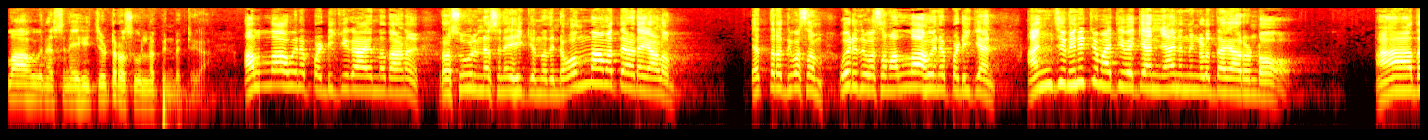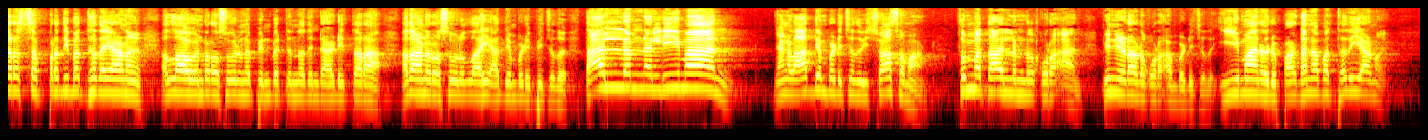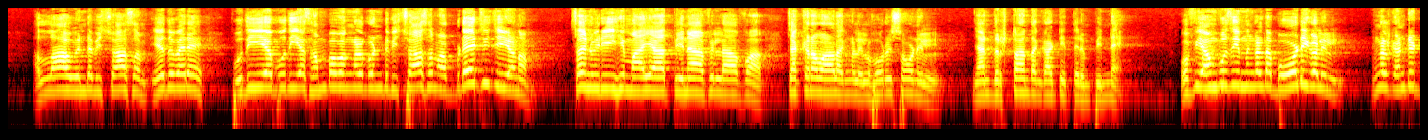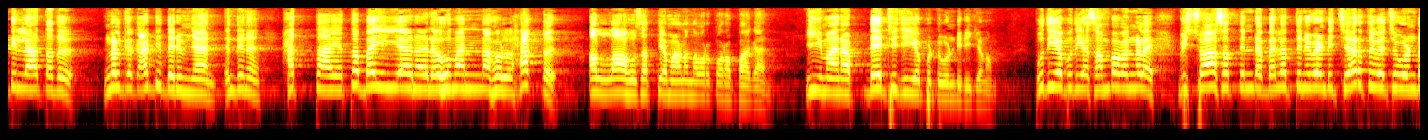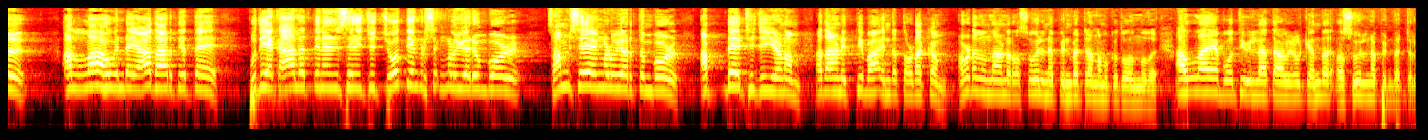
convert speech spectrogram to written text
അള്ളാഹുവിനെ സ്നേഹിച്ചിട്ട് റസൂലിനെ പിൻപറ്റുക. അള്ളാഹുവിനെ പഠിക്കുക എന്നതാണ് റസൂലിനെ സ്നേഹിക്കുന്നതിന്റെ ഒന്നാമത്തെ അടയാളം. എത്ര ദിവസം? ഒരു ദിവസം അള്ളാഹുവിനെ പഠിക്കാൻ. അഞ്ച് മിനിറ്റ് മാറ്റി വയ്ക്കാൻ ഞാനും നിങ്ങളും തയ്യാറുണ്ടോ? ആദർശ പ്രതിബദ്ധതയാണ് അള്ളാഹുവിന്റെ റസൂലിനെ പിൻപറ്റുന്നതിന്റെ അടിത്തറ. അതാണ് റസൂലുള്ളാഹി ആദ്യം പഠിപ്പിച്ചത്. താല്ലം ലീമാൻ ഞങ്ങൾ ആദ്യം പഠിച്ചത് വിശ്വാസമാണ്. തുമ്മ താല്ലം ഖുർആൻ പിന്നീടാണ് ഖുർആൻ പഠിച്ചത്. ഈമാൻ ഒരു പഠന പദ്ധതിയാണ്. അള്ളാഹുവിന്റെ വിശ്വാസം ഏതുവരെ? പുതിയ പുതിയ സംഭവങ്ങൾ കൊണ്ട് വിശ്വാസം അപ്ഡേറ്റ് ചെയ്യണം. സനുരീഹിമായ തിനാഫില്ലാഫ ചക്രവാളങ്ങളിൽ ഹൊറിസോണിൽ ഞാൻ ദൃഷ്ടാന്തം കാട്ടിത്തരും പിന്നെ. ഒഫി അംബുസി നിങ്ങളുടെ ബോഡികളിൽ നിങ്ങൾ കണ്ടിട്ടില്ലാത്തത് നിങ്ങൾക്ക് കാട്ടിത്തരും ഞാൻ. എന്തിന്? അള്ളാഹു സത്യമാണെന്ന് അവർക്ക് ഉറപ്പാകാൻ. ഈ മാൻ അപ്ഡേറ്റ് ചെയ്യപ്പെട്ടുകൊണ്ടിരിക്കണം. പുതിയ പുതിയ സംഭവങ്ങളെ വിശ്വാസത്തിന്റെ ബലത്തിന് വേണ്ടി ചേർത്ത് വെച്ചുകൊണ്ട് അള്ളാഹുവിന്റെ യാഥാർത്ഥ്യത്തെ പുതിയ കാലത്തിനനുസരിച്ച് ചോദ്യങ്ങൾ ഉയരുമ്പോൾ സംശയങ്ങൾ ഉയർത്തുമ്പോൾ അപ്ഡേറ്റ് ചെയ്യണം. അതാണ് ഇത്തിബാന്റെ തുടക്കം. അവിടെ നിന്നാണ് റസൂലിനെ പിൻപറ്റാൻ നമുക്ക് തോന്നുന്നത്. അള്ളാഹെ ബോധ്യമില്ലാത്ത ആളുകൾക്ക് എന്ത് റസൂലിനെ പിൻപറ്റൽ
